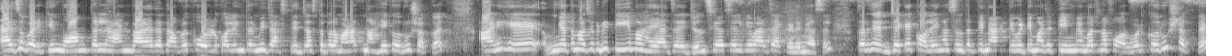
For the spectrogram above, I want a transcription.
ॲज अ वर्किंग मॉम तर लहान बाळ आहे तर त्यामुळे कोल्ड कॉलिंग तर मी जास्तीत जास्त प्रमाणात नाही करू शकत. आणि हे मी आता माझ्याकडे टीम आहे ॲज अ एजन्सी असेल किंवा ॲज अकॅडमी असेल तर जे जे काही कॉलिंग असेल तर ती मी ऍक्टिव्हिटी माझ्या टीम मेंबर्सना फॉरवर्ड करू शकते.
